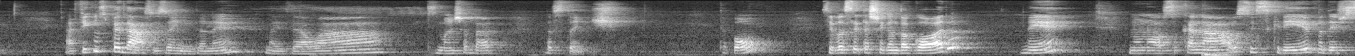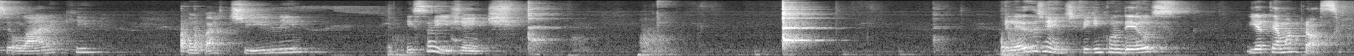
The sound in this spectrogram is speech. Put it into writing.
Ela fica uns pedaços ainda, né, mas ela desmancha bastante, tá bom? Se você está chegando agora, né, no nosso canal, se inscreva, deixe seu like, compartilhe. Isso aí, gente. Beleza, gente? Fiquem com Deus e até uma próxima.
